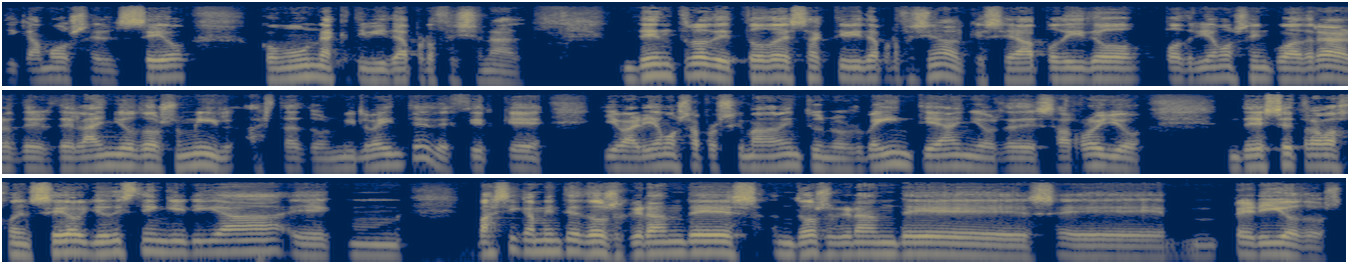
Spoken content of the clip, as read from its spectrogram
digamos, el SEO como una actividad profesional. Dentro de toda esa actividad profesional que se ha podido, podríamos encuadrar desde el año 2000 hasta 2020, es decir, que llevaríamos aproximadamente unos 20 años de desarrollo de ese trabajo en SEO, yo distinguiría eh, mm, básicamente dos grandes, dos grandes eh, periodos.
